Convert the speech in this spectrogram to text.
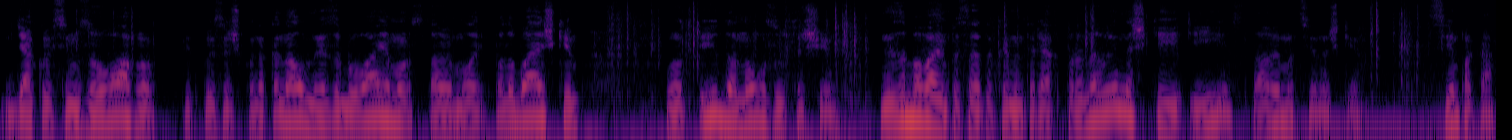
Дякую всім за увагу. Підписочку на канал. Не забуваємо, ставимо лайк, подобаєчки. От, і до нових зустрічей. Не забуваємо писати в коментарях про новиночки і ставимо ціночки. Всім пока.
